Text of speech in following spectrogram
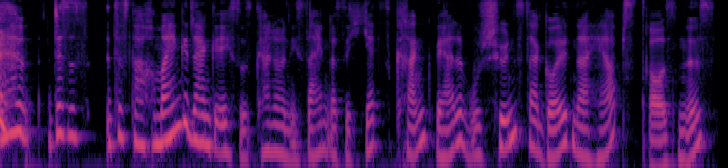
äh, das ist, das war auch mein Gedanke. Ich so, es kann doch nicht sein, dass ich jetzt krank werde, wo schönster goldener Herbst draußen ist.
